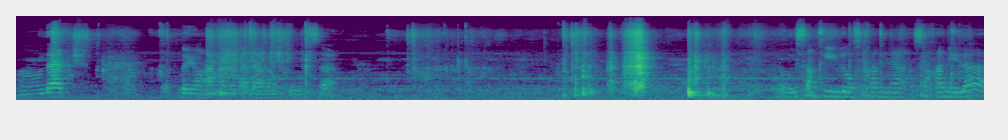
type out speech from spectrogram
Mm, Dutch. Ito yung aking alagang pusa. Yung isang kilo sa kanya sa kanila.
